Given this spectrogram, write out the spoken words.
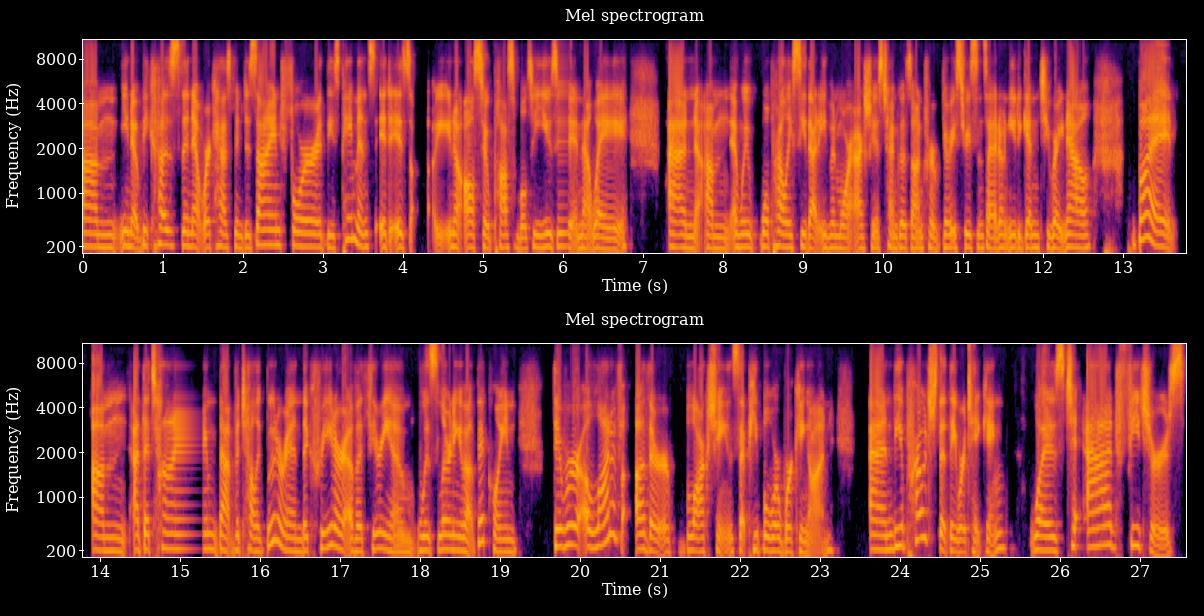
um, you know because the network has been designed for these payments it is you know also possible to use it in that way and um, and we will probably see that even more actually as time goes on for various reasons i don't need to get into right now but um, at the time that Vitalik Buterin, the creator of Ethereum, was learning about Bitcoin, there were a lot of other blockchains that people were working on. And the approach that they were taking was to add features.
